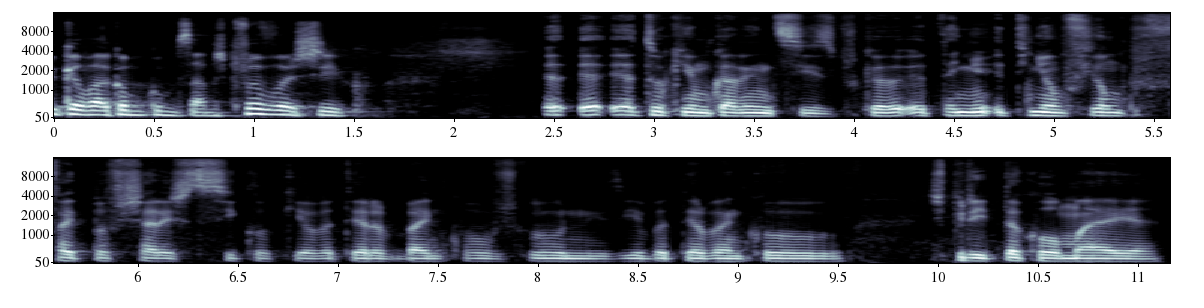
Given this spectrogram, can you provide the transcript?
acabar como começámos. Por favor, Chico. Eu estou aqui um bocado indeciso porque eu, tenho, eu tinha um filme perfeito para fechar este ciclo que ia bater bem com os Goonies, ia bater bem com o Espírito da Colmeia,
